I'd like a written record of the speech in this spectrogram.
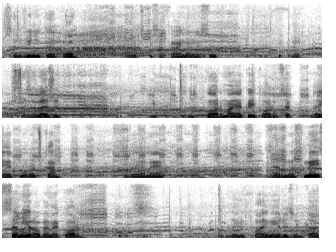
В середині тепло, курочки все файно несуть. Ну, що залежить від, від корма, який корм ця дає курочка. Даємо зерносмісь, самі робимо корм. Дають файний результат.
